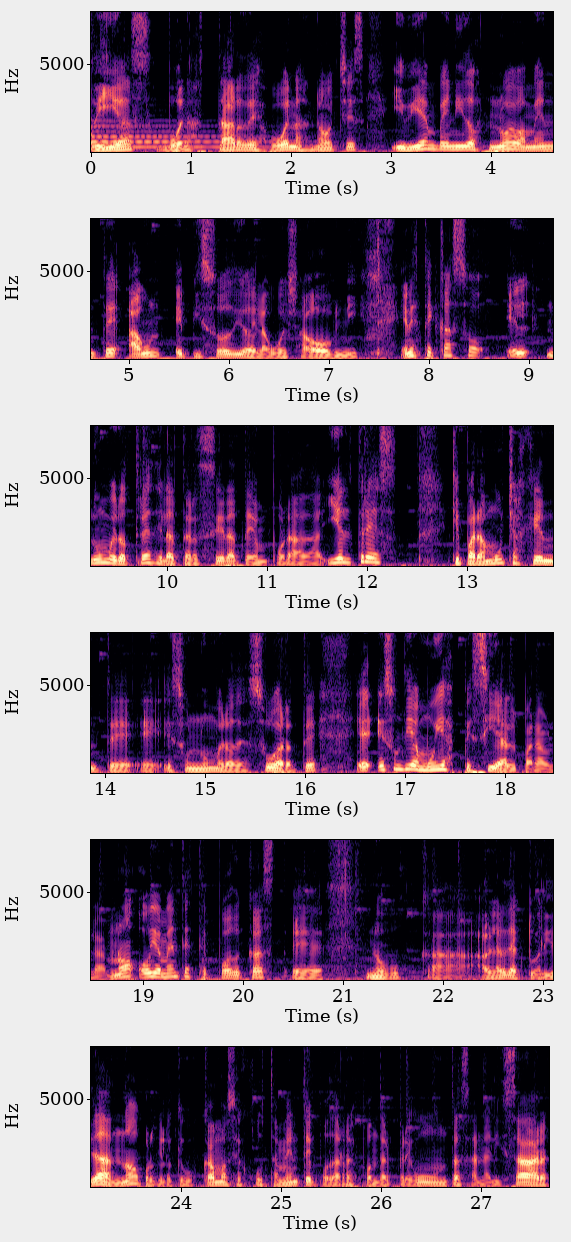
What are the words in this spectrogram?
días, buenas tardes, buenas noches y bienvenidos nuevamente a un episodio de La Huella OVNI. En este caso, el número 3 de la tercera temporada. Y el 3 que para mucha gente eh, es un número de suerte, eh, es un día muy especial para hablar, ¿no? Obviamente este podcast eh, no busca hablar de actualidad, ¿no? Porque lo que buscamos es justamente poder responder preguntas, analizar,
